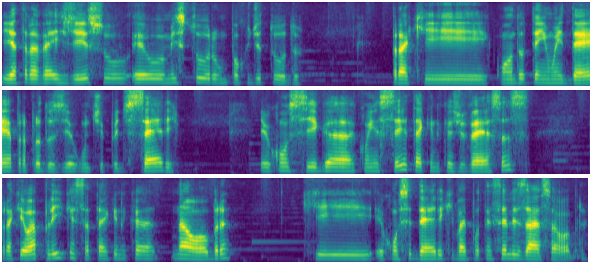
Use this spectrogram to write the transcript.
E através disso, eu misturo um pouco de tudo, para que quando eu tenho uma ideia para produzir algum tipo de série, eu consiga conhecer técnicas diversas, para que eu aplique essa técnica na obra que eu considere que vai potencializar essa obra.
